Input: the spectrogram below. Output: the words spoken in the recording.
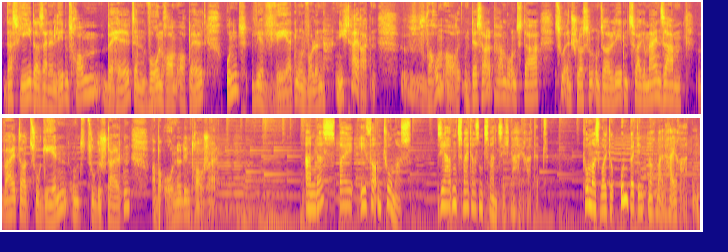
dass jeder seinen Lebensraum behält, seinen Wohnraum auch behält und wir werden und wollen nicht heiraten. Warum auch? Und deshalb haben wir uns dazu entschlossen, unser Leben zwar gemeinsam weiter zu gehen und zu gestalten, aber ohne den Trauschein. Anders bei Eva und Thomas. Sie haben 2020 geheiratet. Thomas wollte unbedingt noch mal heiraten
